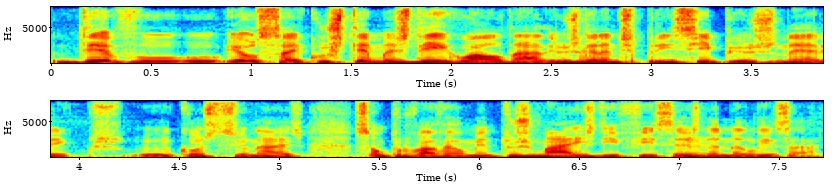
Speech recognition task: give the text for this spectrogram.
Devo, eu sei que os temas de igualdade e os grandes princípios genéricos eh, constitucionais são provavelmente os mais difíceis de hum. analisar.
